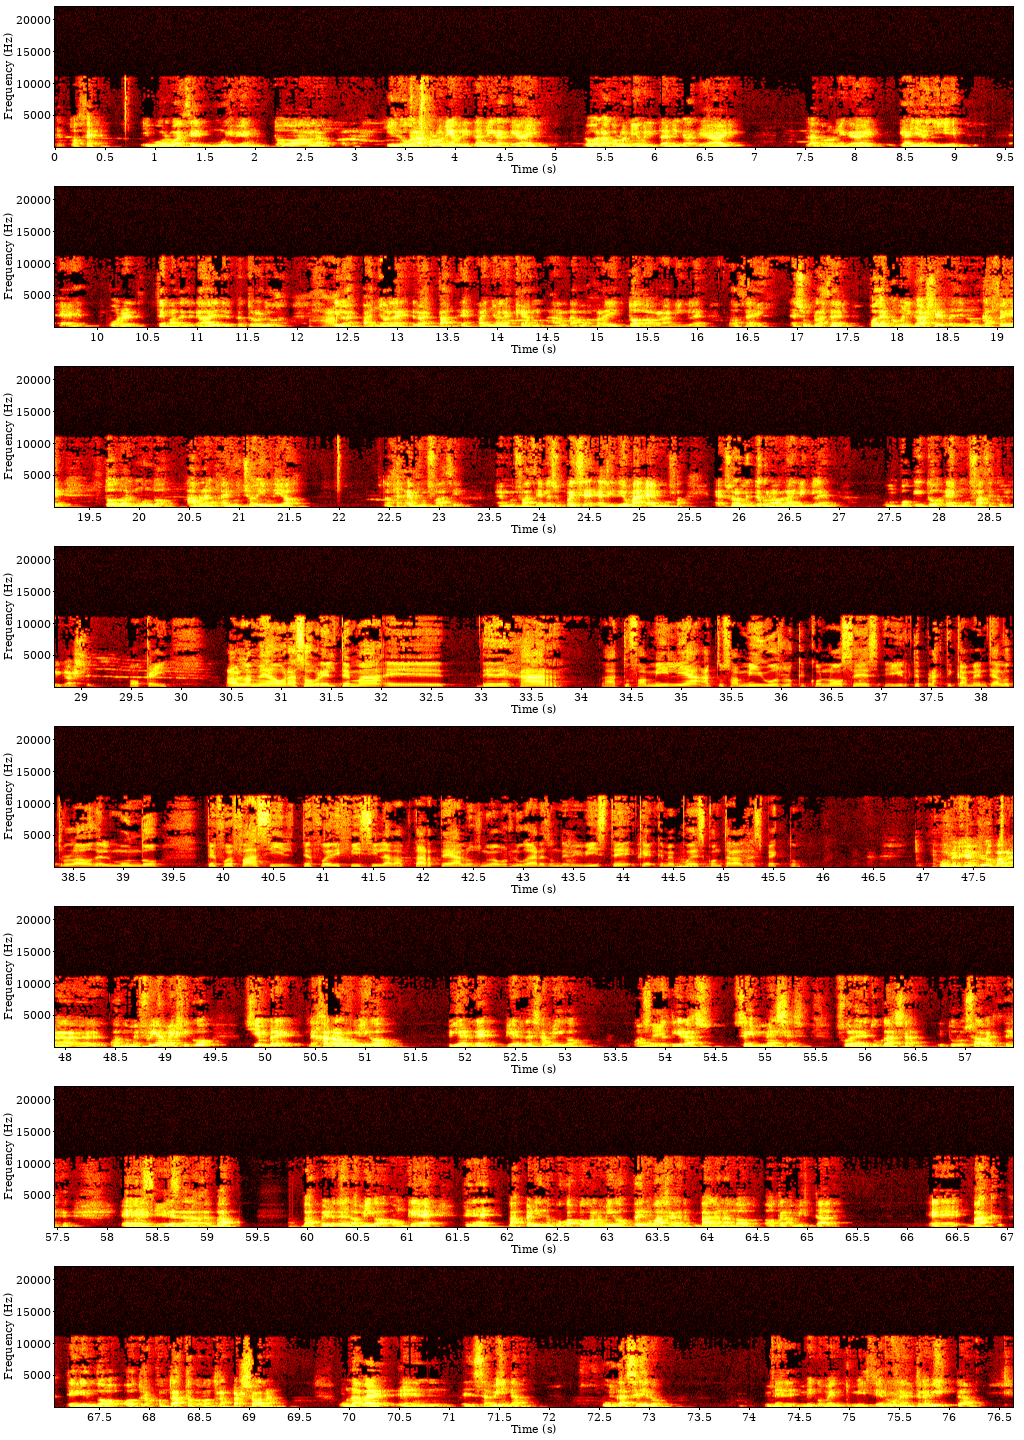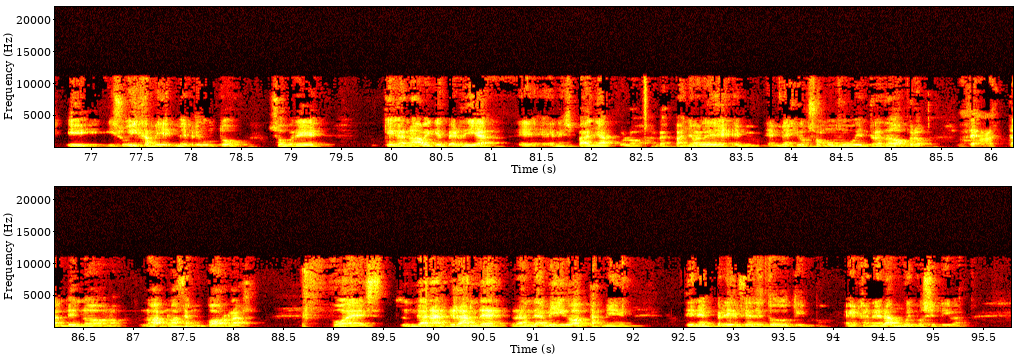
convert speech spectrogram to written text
Entonces, y vuelvo a decir, muy bien, todos hablan. Y luego la colonia británica que hay, luego la colonia británica que hay, la colonia que hay, que hay allí, eh, por el tema del gas y del petróleo y los españoles, los españoles que andamos por ahí, todos hablan inglés. Entonces, es un placer poder comunicarse, pedir un café, todo el mundo hablan, hay muchos indios. Entonces, es muy fácil, es muy fácil. En esos países el idioma es muy fácil. Eh, solamente con hablar en inglés, un poquito, es muy fácil comunicarse. Ok. Háblame ahora sobre el tema eh, de dejar a tu familia, a tus amigos, lo que conoces e irte prácticamente al otro lado del mundo ¿Te fue fácil, te fue difícil adaptarte a los nuevos lugares donde viviste? ¿Qué, me puedes contar al respecto? Por ejemplo, para cuando me fui a México, siempre dejar a los amigos, pierdes, pierdes amigos. Cuando te tiras seis meses fuera de tu casa, y tú lo sabes, eh, vas, vas a perder los amigos, aunque tienes, vas perdiendo poco a poco los amigos, pero vas, vas ganando otras amistades. Eh, vas teniendo otros contactos con otras personas una vez en, Sabina, un gasero me, me, hicieron una entrevista y, su hija me, preguntó sobre qué ganaba y qué perdía. Eh, en España, los, españoles en, México somos muy bien tratados, pero también no, no, hacen porras. Pues ganas grandes, grandes amigos, también tiene experiencias de todo tipo, en general muy positivas.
